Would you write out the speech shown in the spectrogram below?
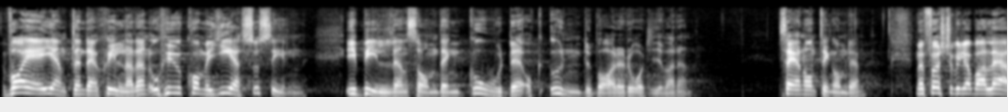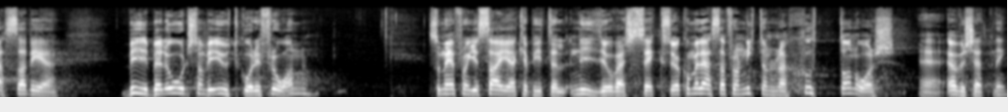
Vad är egentligen den skillnaden och hur kommer Jesus in i bilden som den gode och underbara rådgivaren? Säga någonting om det. Men först vill jag bara läsa det bibelord som vi utgår ifrån. Som är från Jesaja kapitel 9 och vers 6. Och jag kommer läsa från 1917 års eh, översättning.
